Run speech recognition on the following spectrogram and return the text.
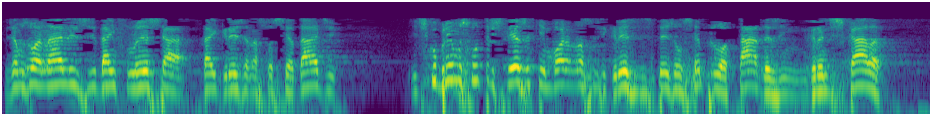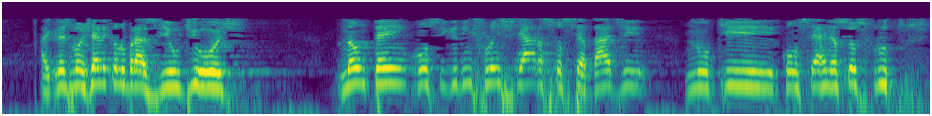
Fizemos uma análise da influência da igreja na sociedade e descobrimos com tristeza que, embora nossas igrejas estejam sempre lotadas em grande escala, a igreja evangélica no Brasil de hoje não tem conseguido influenciar a sociedade no que concerne aos seus frutos.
